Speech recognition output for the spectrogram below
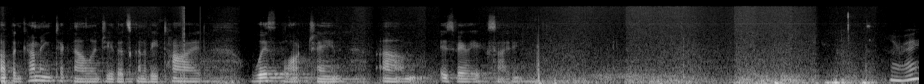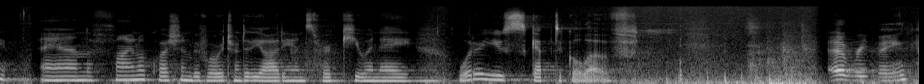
up and coming technology that's going to be tied with blockchain um, is very exciting. All right. And the final question before we turn to the audience for Q&A, what are you skeptical of? Everything.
